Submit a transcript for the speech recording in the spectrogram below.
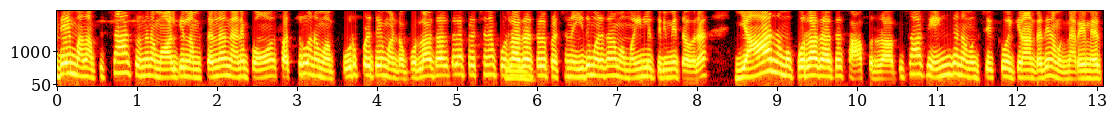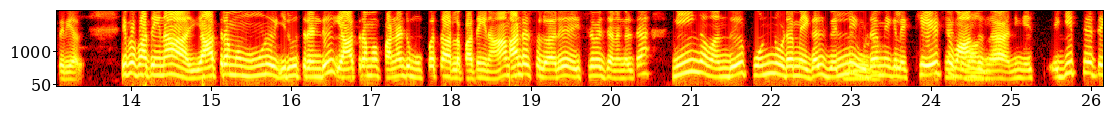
இதே மாதிரிதான் பிசாஸ் வந்து நம்ம வாழ்க்கையில நம்ம சில நேரம் நினைப்போம் சத்ருவை நம்ம பொருட்படுத்தவே மாட்டோம். பொருளாதாரத்துல பிரச்சனை பொருளாதாரத்துல பிரச்சனை. இது மாதிரி தான் நம்ம மைண்ட்ல தெரியுமே தவிர யார் நம்ம பொருளாதாரத்தை சாப்பிடுறா? பிசாசு எங்க நமக்கு செக் வைக்கிறான்றதே நமக்கு நிறைய நேரம் தெரியாது. இப்ப பாத்தீங்கன்னா யாத்திராம மூணு இருபத்தி ரெண்டு யாத்திராம பன்னெண்டு முப்பத்தாறுல பாத்தீங்கன்னா ஆண்டர் சொல்லுவாரு இஸ்ரேல் ஜனங்கள்ட்ட நீங்க வந்து பொன் உடைமைகள் வெள்ளி வெள்ளி உடைமை. உடைமைகளை கேட்டு வாங்குங்க. நீங்க எகிப்தியர்ட்ட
